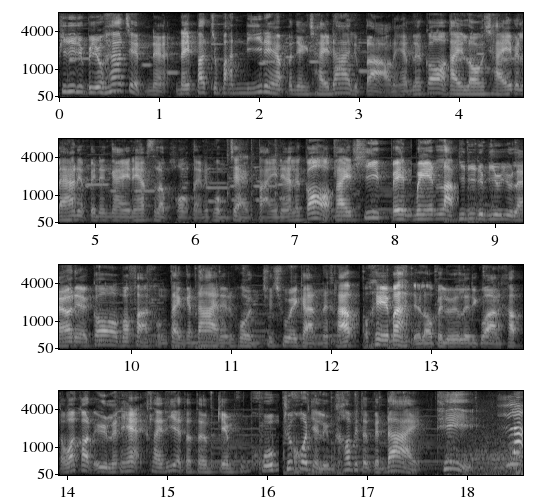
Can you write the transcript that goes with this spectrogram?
PDW 57เนี่ยในปัจจุบันนี้นะครับมันยังใช้ได้หรือเปล่านะครับแล้วก็ใครลองใช้ไปแล้วเนี่ยเป็นยังไงนะครับสำหรับของแต่งที่ผมแจกไปนะแล้วก็ใครที่เป็นเมนหลัก PDW อยู่แล้วเนี่ยก็มาฝากของแต่งกันได้นะทุกคนช่วยๆกันนะครับโอเคมาเดี๋ยวเราไปลุยเลยดีกว่านะครับแต่ว่าก่อนอื่นเลยนะฮะใครที่อยากจะเติมเกมคุ้มๆทุกคนอย่าลืมเข้าไปเติมกันได้ที่ละ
